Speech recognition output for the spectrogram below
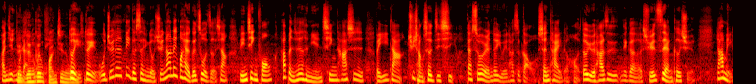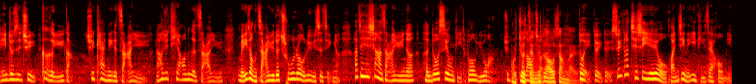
环境污染。人跟环境的问题。对对，我觉得那个是很有趣。那另外还有个作者，像林劲峰，他本身很年轻，他是北医大剧场设计系，但所有人都以为他是搞生态的哈，都以为他是那个学自然科学。他每天就是去各个渔港。去看那个杂鱼，然后去挑那个杂鱼，每一种杂鱼的出肉率是怎样？它这些下杂鱼呢，很多是用底拖渔网去捞，哦，就整个捞上来。对对对，所以它其实也有环境的议题在后面。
